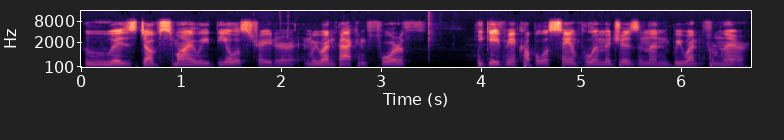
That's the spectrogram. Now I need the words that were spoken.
who is Dove Smiley, the illustrator. And we went back and forth. He gave me a couple of sample images, and then we went from there.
